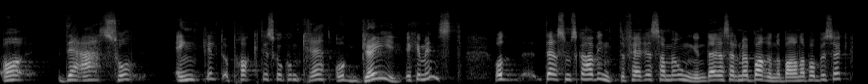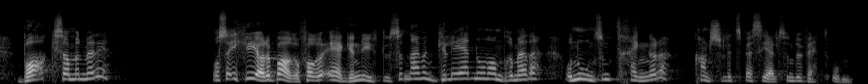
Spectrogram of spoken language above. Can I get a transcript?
Og Det er så enkelt og praktisk og konkret og gøy, ikke minst. Og Dere som skal ha vinterferie sammen med ungen deres eller med barnebarna på besøk, bak sammen med dem. Og så Ikke gjør det bare for egen nytelse, nei, men gled noen andre med det. Og noen som trenger det, kanskje litt spesielt, som du vet om.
